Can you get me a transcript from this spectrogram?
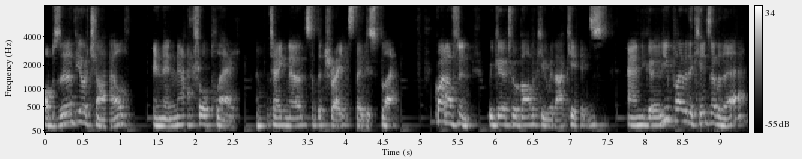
observe your child in their natural play and take notes of the traits they display. Quite often, we go to a barbecue with our kids, and you go, "You play with the kids over there,"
